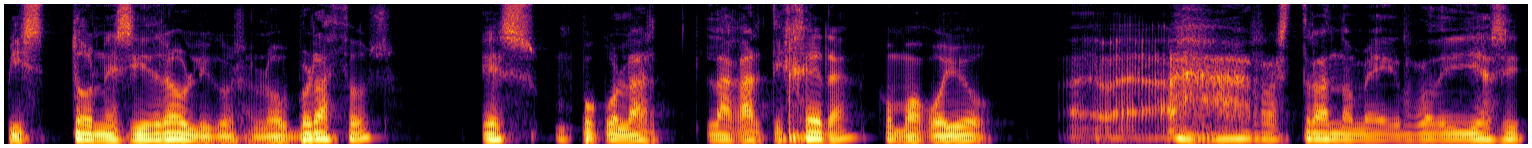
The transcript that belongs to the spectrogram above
pistones hidráulicos en los brazos, es un poco la lagartijera, como hago yo, arrastrándome rodillas y...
